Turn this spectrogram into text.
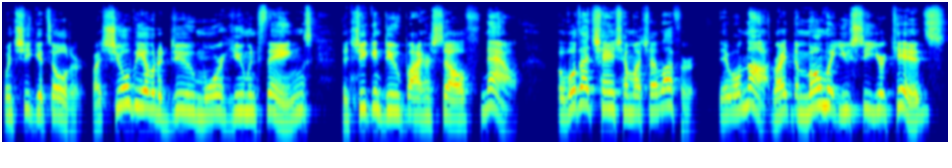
when she gets older, right? She'll be able to do more human things than she can do by herself now. But will that change how much I love her? It will not, right? The moment you see your kids,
